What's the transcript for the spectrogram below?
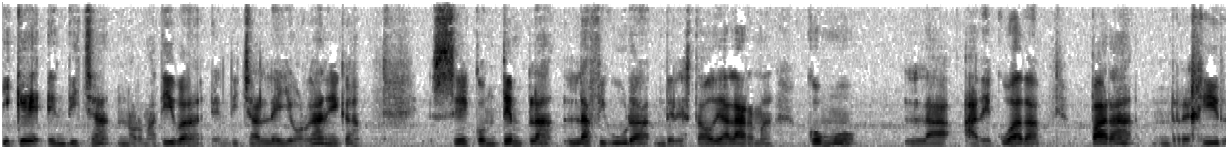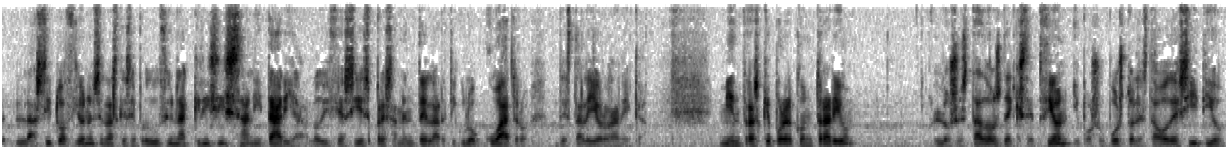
Y que en dicha normativa, en dicha ley orgánica, se contempla la figura del estado de alarma como la adecuada para regir las situaciones en las que se produce una crisis sanitaria, lo dice así expresamente el artículo 4 de esta ley orgánica. Mientras que por el contrario, los estados de excepción y por supuesto el estado de sitio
